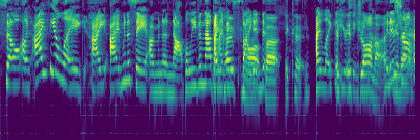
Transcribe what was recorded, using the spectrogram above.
so. Like, I feel like I. I'm gonna say I'm gonna not believe in that, but I am hope excited. not, but it could. I like that It's- you're it's thinking drama, that. It is know? drama.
